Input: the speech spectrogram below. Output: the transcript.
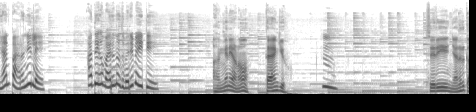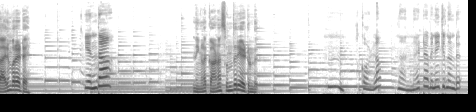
ഞാൻ പറഞ്ഞില്ലേ? അദ്ദേഹം വരുന്നത് വരെ വെയിറ്റ് ചെയ്യ്. അങ്ങനെയാണോ? താങ്ക് യു ശരി ഞാനൊരു കാര്യം പറയട്ടെ? എന്താ? നിങ്ങളെ കാണാൻ സുന്ദരിയായിട്ടുണ്ട്. കൊള്ളാം. നന്നായിട്ട് അഭിനയിക്കുന്നുണ്ട്.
